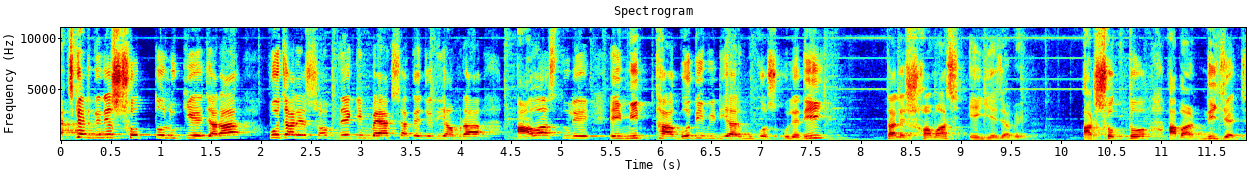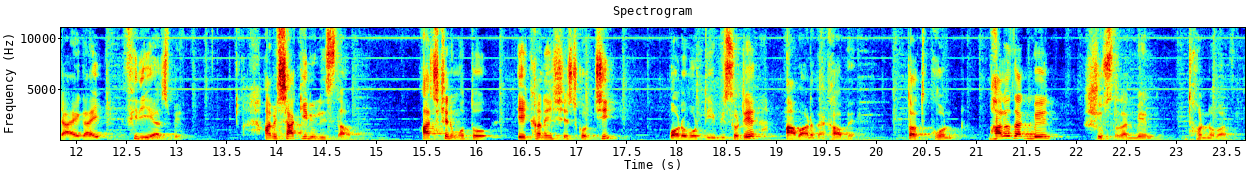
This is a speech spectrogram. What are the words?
আজকের দিনে সত্য লুকিয়ে যারা প্রচারের শব্দে কিংবা একসাথে যদি আমরা আওয়াজ তুলে এই মিথ্যা গদি মিডিয়ার মুখোশ খুলে দিই, তাহলে সমাজ এগিয়ে যাবে আর সত্য আবার নিজের জায়গায় ফিরিয়ে আসবে। আমি সাকিরুল ইসলাম, আজকের মতো এখানেই শেষ করছি। পরবর্তী এপিসোডে আবার দেখা হবে। ততক্ষণ ভালো থাকবেন, সুস্থ থাকবেন। ধন্যবাদ।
